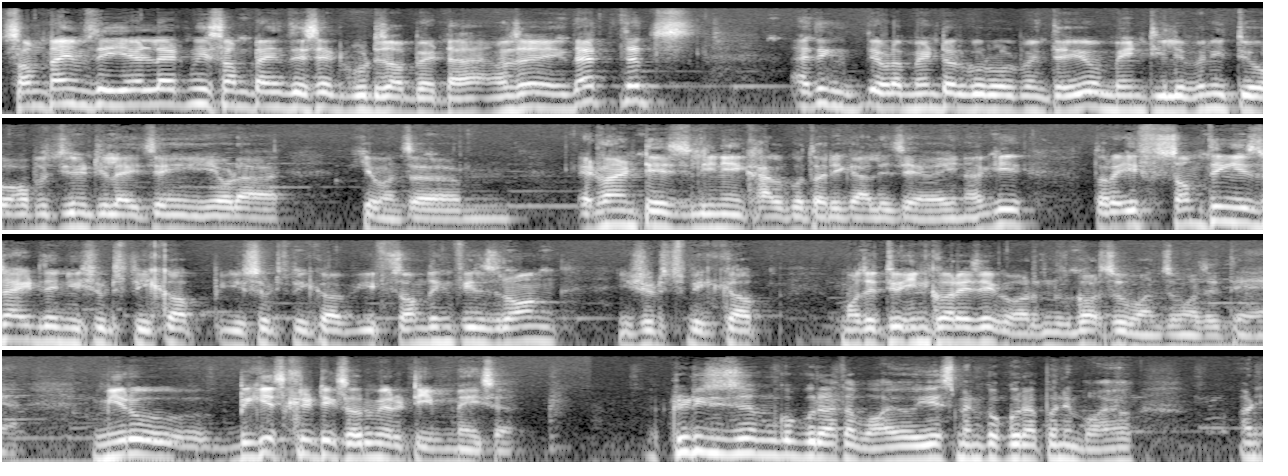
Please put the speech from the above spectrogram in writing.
Sometimes they yelled at me, sometimes they said good job beta. that that's I think एउटा मेन्टरको रोल पनि त्यही हो मेन्टीले पनि त्यो अपर्च्युनिटीलाई चाहिँ एउटा के भन्छ एडभान्टेज लिने खालको तरिकाले चाहिँ होइन कि? तर if something is right then you should speak up you should speak up if something feels wrong you should speak up म चाहिँ त्यो इन्करेजै गर्नु गर्छु भन्छु म चाहिँ त्यहाँ। मेरो बिगेस्ट क्रिटिक्सहरू मेरो टिममै छ। क्रिटिसिजमको कुरा त भयो यसम्यानको कुरा पनि भयो। अनि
